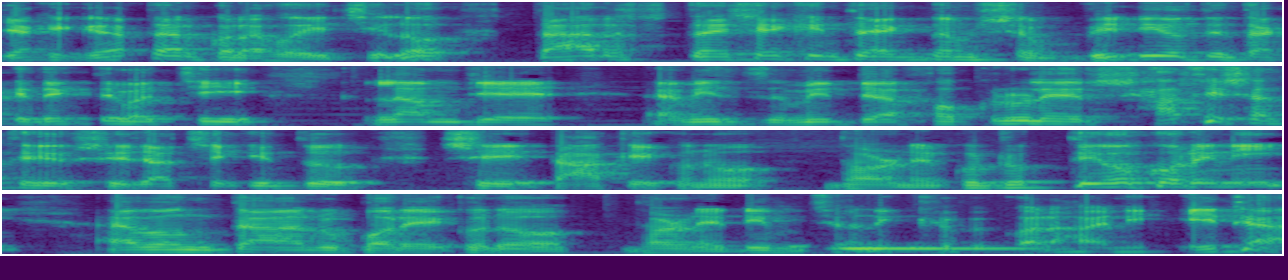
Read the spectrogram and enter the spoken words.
যাকে গ্রেপ্তার করা হয়েছিল, তার সে কিন্তু একদম ভিডিওতে তাকে দেখতে পাচ্ছি যে মির্জা ফখরুলের সাথে সাথে সে যাচ্ছে, কিন্তু সে তাকে কোনো ধরনের কটূক্তিও করেনি এবং তার উপরে কোনো ধরনের ডিম নিক্ষেপ করা হয়নি। এটা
